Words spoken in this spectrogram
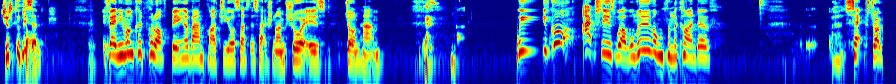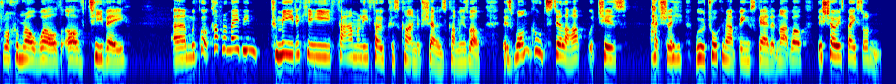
Just a Listen, thought. if anyone could pull off being a vampire to your satisfaction, I'm sure it is Jon Hamm. We've got actually as well. We'll move on from the kind of sex, drugs, rock and roll world of TV. Um, we've got a couple of maybe comedic family focused kind of shows coming as well. There's one called Still Up, which is actually, we were talking about being scared at night. Well, this show is based on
